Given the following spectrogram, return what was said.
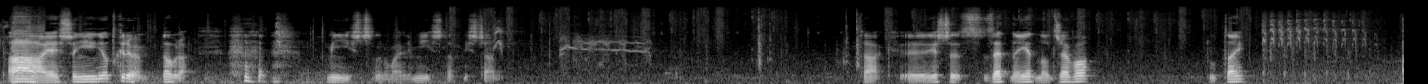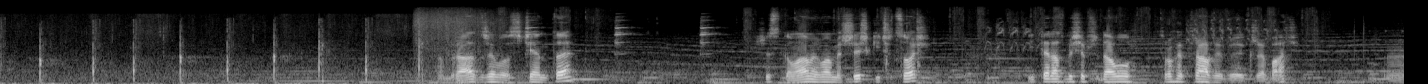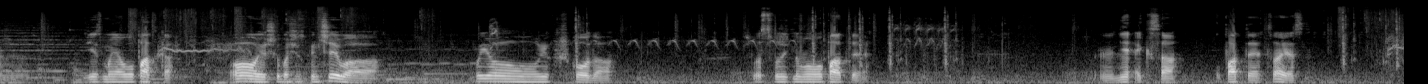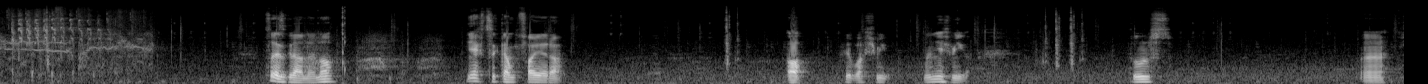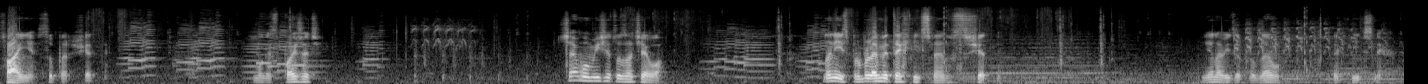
A, ja jeszcze jej nie odkryłem. Dobra. mistrz, normalnie, mistrz nad mistrzami. Tak, y, jeszcze zetnę jedno drzewo. Tutaj. Dobra, drzewo ścięte. Wszystko mamy, mamy szyszki czy coś. I teraz by się przydało trochę trawy wygrzebać. Gdzie jest moja łopatka? O, już chyba się skończyła. Ojo, jak szkoda. Trzeba stworzyć nową łopatę. Yy, Nie eksa. Łopatę, co jest? Co jest grane, no? Nie chcę campfire'a. O, chyba śmiga. No nie śmiga. Tools. E, fajnie, super, świetnie. Mogę spojrzeć? Czemu mi się to zacięło? No nic, problemy techniczne, no świetnie. Nienawidzę problemów technicznych.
